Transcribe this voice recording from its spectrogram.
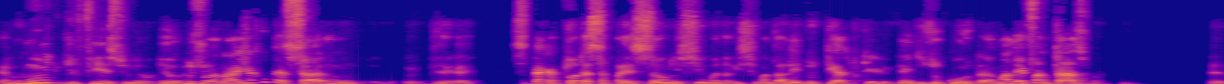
é muito difícil. E, e, os jornais já começaram. Você pega toda essa pressão em cima, em cima da lei do teto, que nem diz o Couto, é uma lei fantasma. É,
